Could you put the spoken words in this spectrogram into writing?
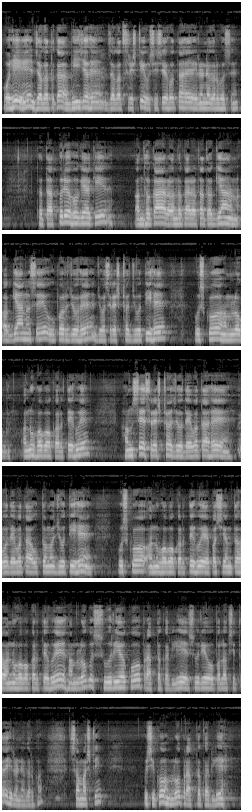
वही जगत का बीज है जगत सृष्टि उसी से होता है हिरण्यगर्भ से। तो तात्पर्य हो गया कि अंधकार अंधकार अर्थात अज्ञान। अज्ञान से ऊपर जो है, जो श्रेष्ठ ज्योति है, उसको हम लोग अनुभव करते हुए, हमसे श्रेष्ठ जो देवता है, वो देवता उत्तम ज्योति है, उसको अनुभव करते हुए, पश्यंत अनुभव करते हुए हम लोग सूर्य को प्राप्त कर लिए। सूर्य उपलक्षित हिरण्यगर्भ समष्टि, उसी को हम लोग प्राप्त कर लिए।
